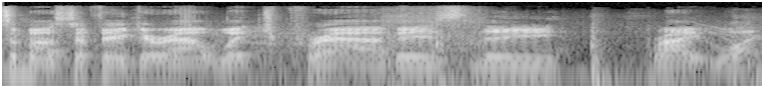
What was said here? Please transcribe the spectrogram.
Supposed to figure out which crab is the right one.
